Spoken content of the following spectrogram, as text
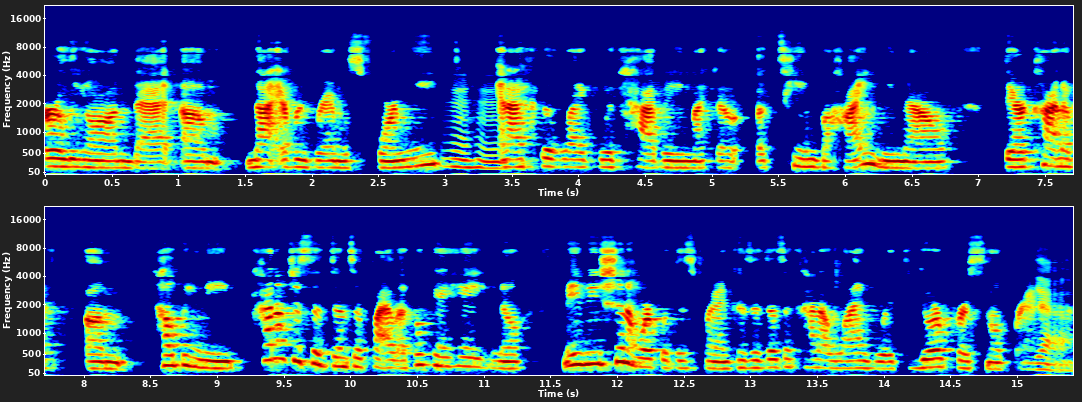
early on that um, not every brand was for me. Mm-hmm. And I feel like with having like a, a team behind me now, they're kind of um, helping me kind of just identify like, okay, hey, you know, maybe you shouldn't work with this brand because it doesn't kind of align with your personal brand. Yeah.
